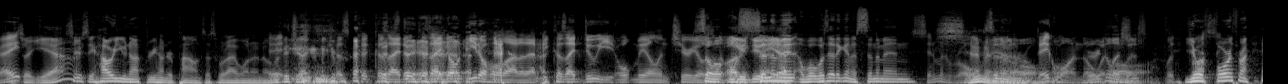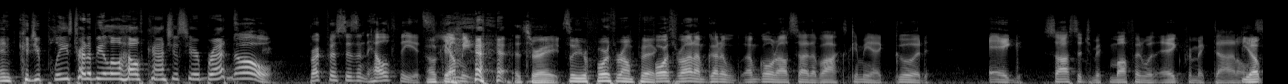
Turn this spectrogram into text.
Right? So, yeah. Seriously, how are you not 300 pounds? That's what I want to know. Eh, Look at you. because I don't because I don't eat a whole lot of that because I do eat oatmeal and Cheerios. So in a morning. Do, cinnamon. yeah. What was that again? A cinnamon. cinnamon roll, Cinnamon Cinnamon roll. big one though, Very with, delicious. with- with Your frosting. fourth round. And could you please try to be a little health conscious here, Brett? No, breakfast isn't healthy. It's Okay. yummy. That's right. So your fourth round pick. Fourth round, I'm gonna I'm going outside the box. Give me a good egg sausage McMuffin with egg from McDonald's. Yep.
